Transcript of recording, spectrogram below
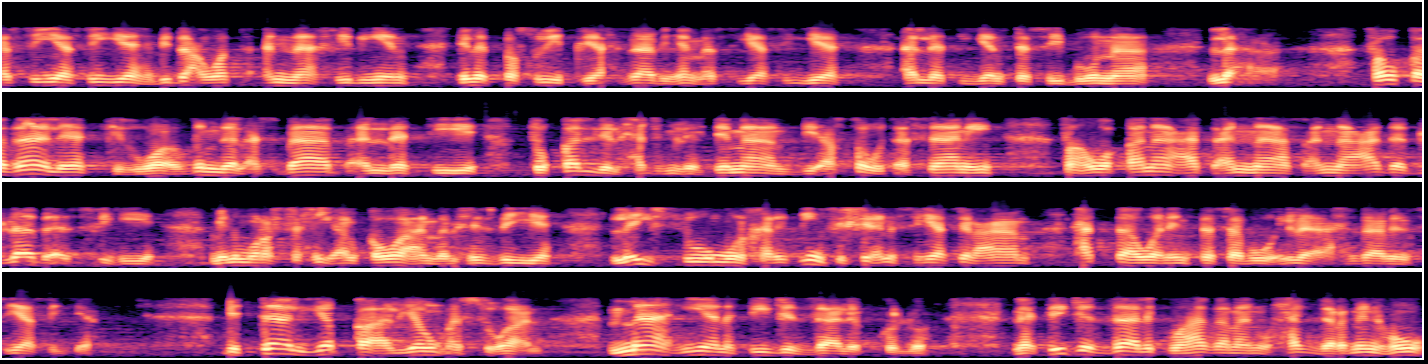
السياسية بدعوة الناخبين إلى التصويت لأحزابهم السياسية التي ينتسبون لها. فوق ذلك وضمن الأسباب التي تقلل حجم الاهتمام بالصوت الثاني فهو قناعة الناس أن عدد لا بأس فيه من مرشحي القوائم الحزبية ليسوا منخرطين في الشان السياسي العام حتى وإن انتسبوا إلى أحزاب سياسية. بالتالي يبقى اليوم السؤال ما هي نتيجة ذلك كله نتيجة ذلك وهذا ما نحذر منه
